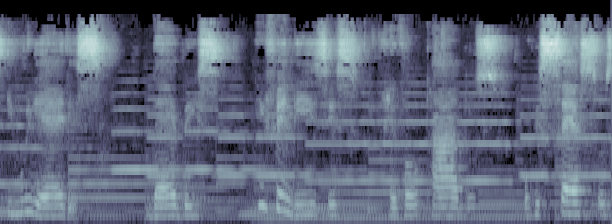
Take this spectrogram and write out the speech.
e mulheres débeis, infelizes, revoltados, obsessos,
